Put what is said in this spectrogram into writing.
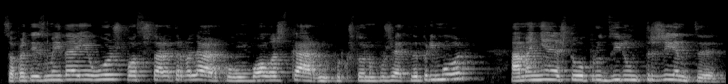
Só para teres uma ideia, hoje posso estar a trabalhar com bolas de carne porque estou num projeto de primor Amanhã estou a produzir um detergente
